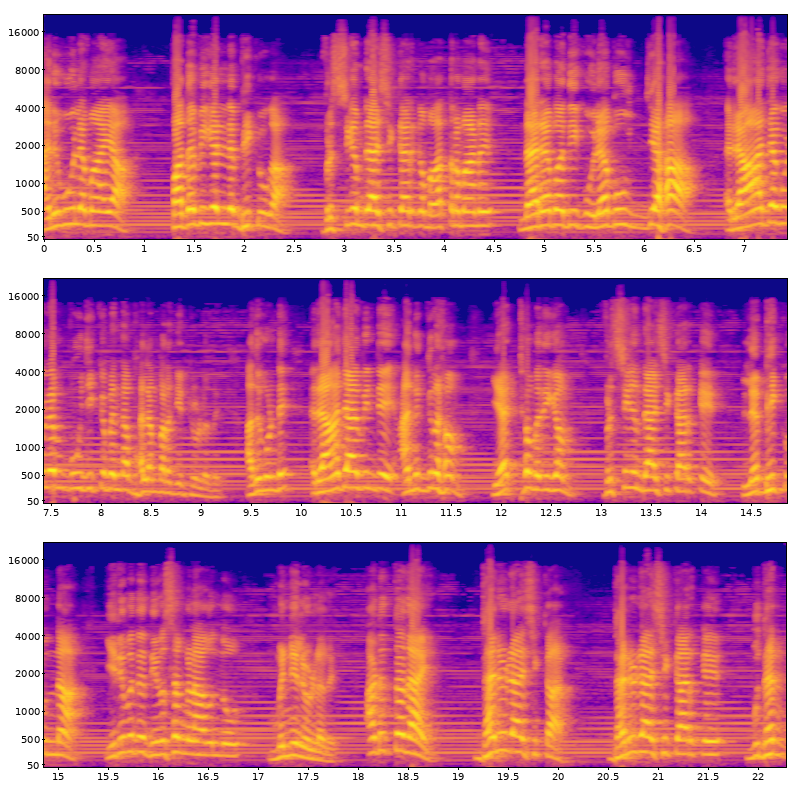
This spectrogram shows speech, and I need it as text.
അനുകൂലമായ പദവികൾ ലഭിക്കുക വൃശ്ചികം രാശിക്കാർക്ക് മാത്രമാണ് നരപതി കുലപൂജ്യ രാജകുലം പൂജിക്കുമെന്ന ഫലം പറഞ്ഞിട്ടുള്ളത്. അതുകൊണ്ട് രാജാവിന്റെ അനുഗ്രഹം ഏറ്റവും അധികം വൃശ്ചികം രാശിക്കാർക്ക് ലഭിക്കുന്ന ഇരുപത് ദിവസങ്ങളാകുന്നു മുന്നിലുള്ളത്. അടുത്തതായി ധനുരാശിക്കാർ. ധനുരാശിക്കാർക്ക് ബുധൻ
